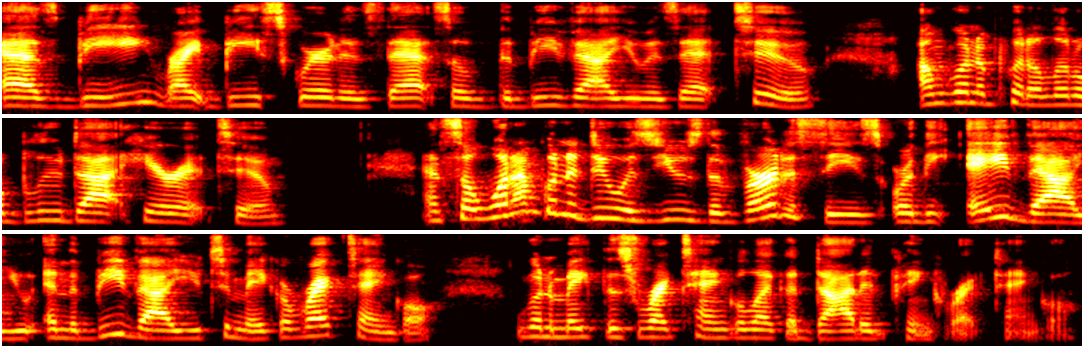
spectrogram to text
as b, right? b squared is that, so the b value is at 2. I'm going to put a little blue dot here at 2. And so what I'm going to do is use the vertices or the a value and the b value to make a rectangle. I'm going to make this rectangle like a dotted pink rectangle.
